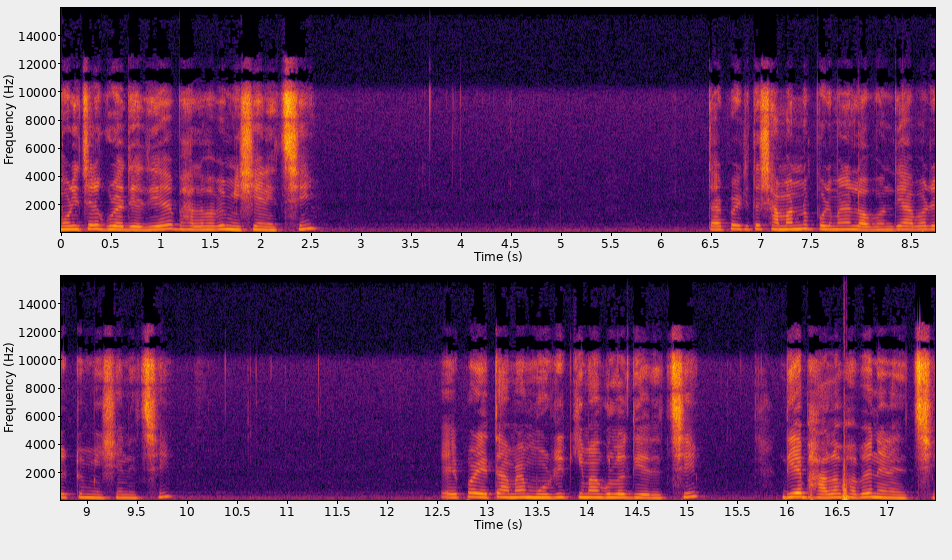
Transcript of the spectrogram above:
মরিচের গুঁড়া দিয়ে দিয়ে ভালোভাবে মিশিয়ে নিচ্ছি। তারপর এটিতে সামান্য পরিমাণে লবণ দিয়ে আবার একটু মিশিয়ে নিচ্ছি। এরপর এতে আমরা মুরগির কিমাগুলো দিয়ে দিচ্ছি, দিয়ে ভালোভাবে নেড়ে নিচ্ছি।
